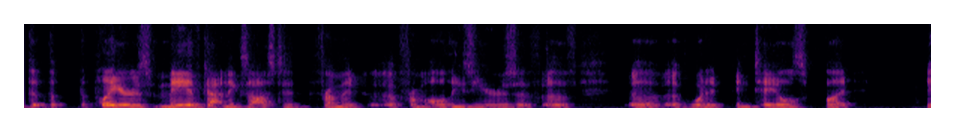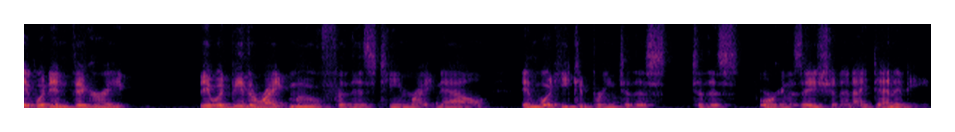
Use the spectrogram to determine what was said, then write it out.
the, the, the players may have gotten exhausted from it uh, from all these years of, of of of what it entails, but it would invigorate. It would be the right move for this team right now in what he could bring to this to this organization and identity.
